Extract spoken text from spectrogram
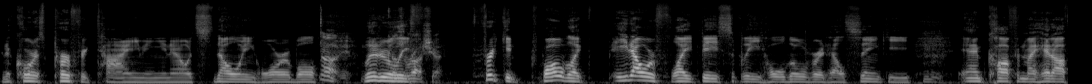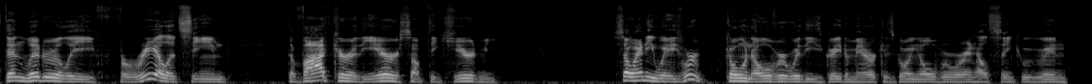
and of course, perfect timing. You know, it's snowing, horrible. Oh, yeah, literally, Russia. freaking twelve, like eight hour flight, basically hold over at Helsinki, hmm. and I'm coughing my head off. Then literally, for real, it seemed the vodka or the air or something cured me. So, anyways, we're going over with these great Americas. Going over, we're in Helsinki. We're in,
